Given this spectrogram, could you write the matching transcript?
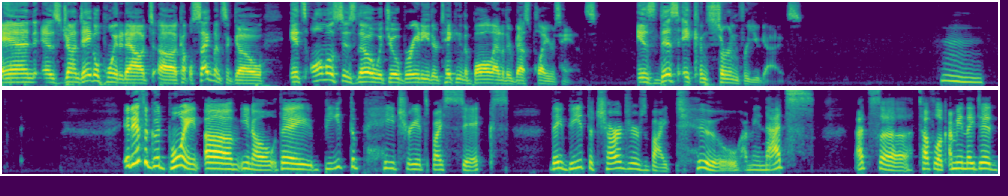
And as John Daigle pointed out uh, a couple segments ago, it's almost as though with Joe Brady, they're taking the ball out of their best players' hands. Is this a concern for you guys? Hmm it is a good point. Um, you know, they beat the Patriots by six. They beat the Chargers by two. I mean, that's that's a tough look. I mean, they did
